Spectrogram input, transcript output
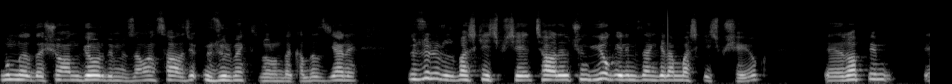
bunları da şu an gördüğümüz zaman sadece üzülmek zorunda kalırız. Yani üzülürüz başka hiçbir şey çare çünkü yok elimizden gelen başka hiçbir şey yok. E, Rabbim e,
